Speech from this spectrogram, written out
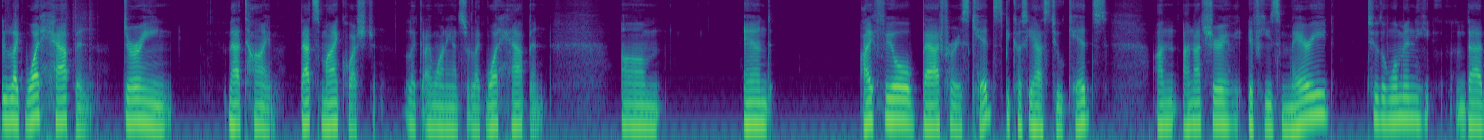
like what happened during that time that's my question like I want to answer like what happened. Um and I feel bad for his kids because he has two kids. I'm I'm not sure if, if he's married to the woman he, that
